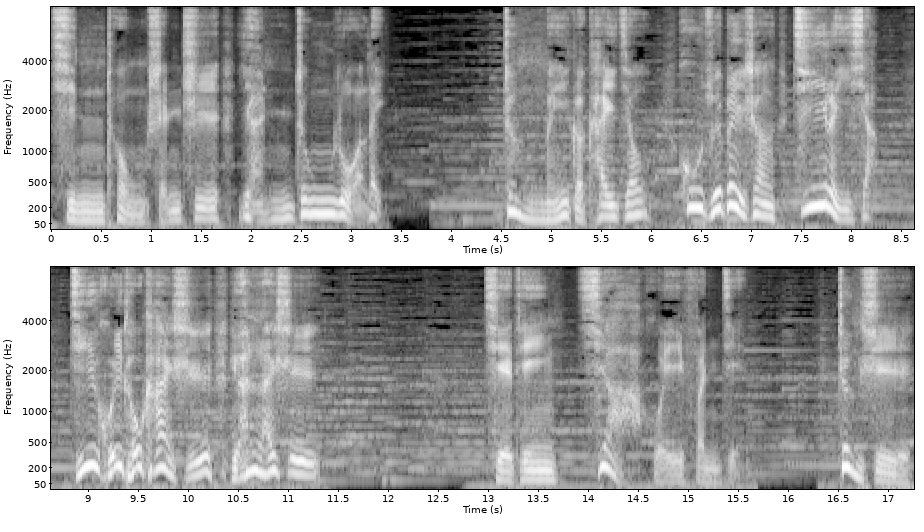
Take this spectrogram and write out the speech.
心痛神痴，眼中落泪。正没个开交，忽觉背上击了一下，急回头看时，原来是。且听下回分解。正是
